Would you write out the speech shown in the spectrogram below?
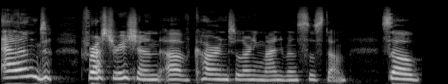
and frustration of current learning management system. So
